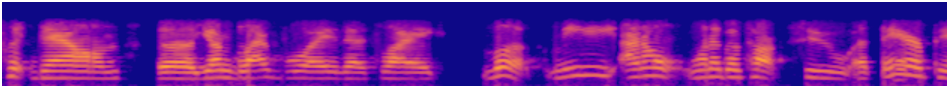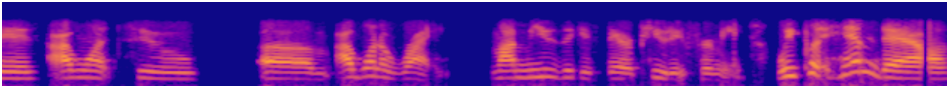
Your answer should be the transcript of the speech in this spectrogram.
put down the young black boy that's like look, me, I don't want to go talk to a therapist. I want to, um, I want to write. My music is therapeutic for me. We put him down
